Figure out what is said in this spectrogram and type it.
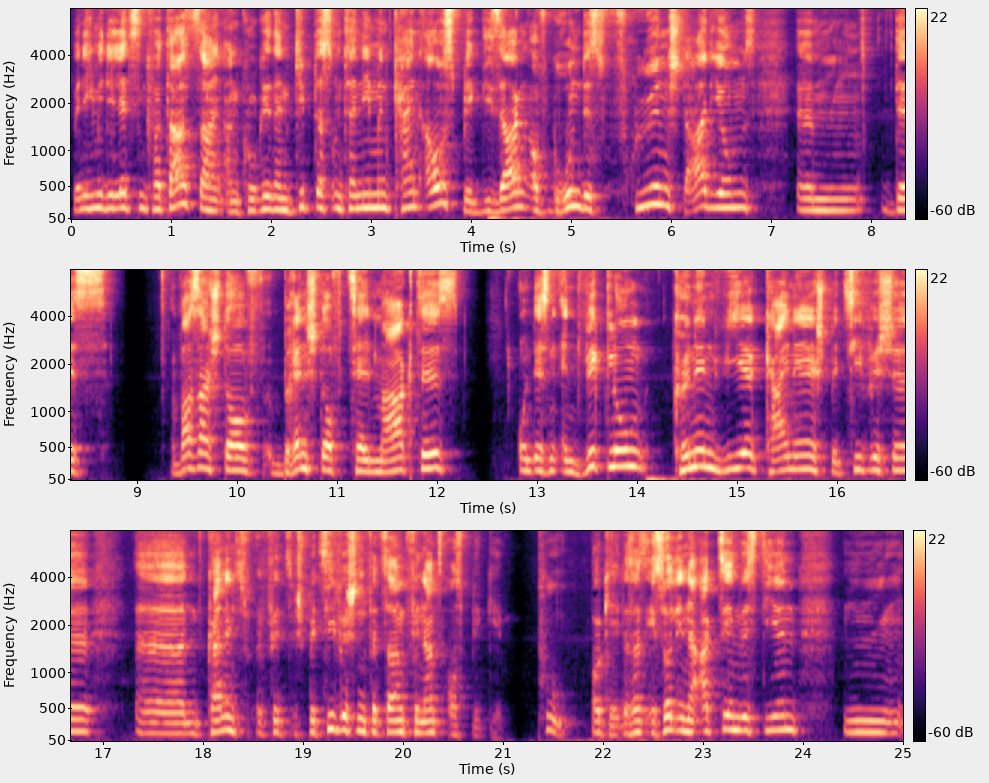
Wenn ich mir die letzten Quartalszahlen angucke, dann gibt das Unternehmen keinen Ausblick. Die sagen aufgrund des frühen Stadiums ähm, des Wasserstoff-Brennstoffzellmarktes und dessen Entwicklung können wir keine spezifische äh, keinen spezifischen, Verzeihung, Finanzausblick geben. Puh, okay. Das heißt, ich soll in eine Aktie investieren, mh,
